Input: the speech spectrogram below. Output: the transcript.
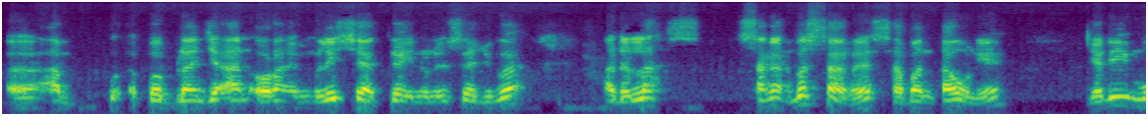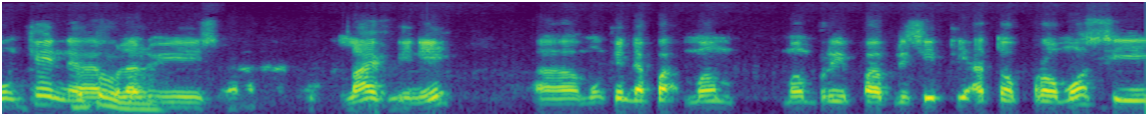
uh, perbelanjaan orang Malaysia ke Indonesia juga adalah sangat besar ya saban tahun ya. Jadi mungkin uh, melalui uh, live ini uh, mungkin dapat mem- memberi publicity atau promosi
